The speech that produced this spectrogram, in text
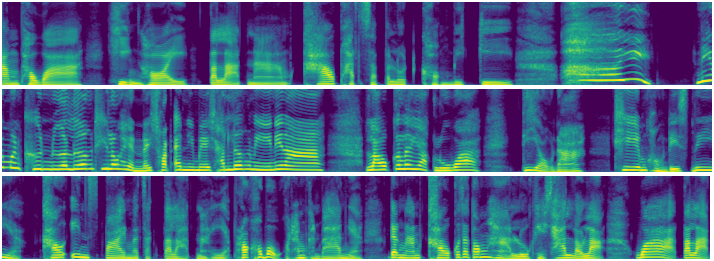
อัมพวา หิ่งห้อย ตลาดน้ำข้าวผัดสับปะรดของมิกกี้เฮ้ยนี่มันคือเนื้อเรื่องที่เราเห็นใน short แอนิเมชันเรื่องนี้นี่นะ เราก็เลยอยากรู้ว่า เดี๋ยวนะ ทีมของดิสนีย์อะเขา inspire มาจากตลาดไหนอะเพราะเขาบอกว่าเขาทำการบ้านไงดังนั้นเขาก็จะต้องหา location แล้วล่ะ ว่าตลาด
